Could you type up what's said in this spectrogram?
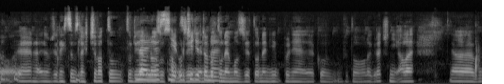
jo, je, ne, že nechcem zlehčovat tu, tu diagnozu ne, jasně, samozřejmě, to nebo ne. tu nemoc, že to není úplně jako to legrační, ale uh,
